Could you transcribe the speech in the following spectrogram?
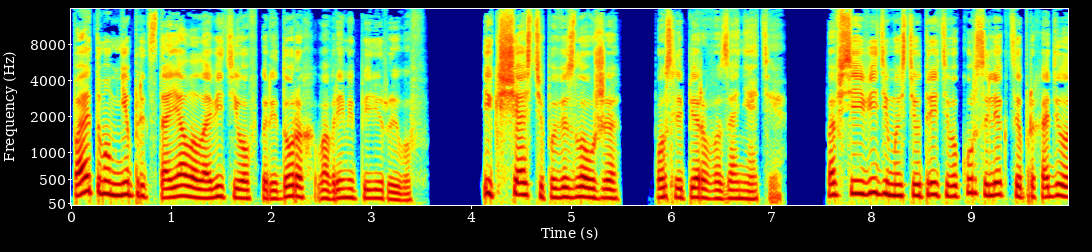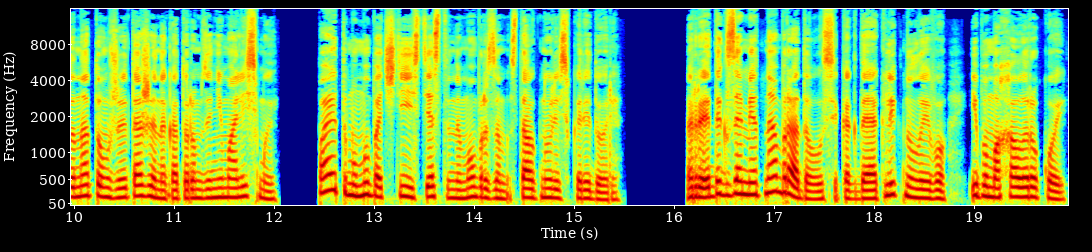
поэтому мне предстояло ловить его в коридорах во время перерывов. И, к счастью, повезло уже после первого занятия. По всей видимости, у третьего курса лекция проходила на том же этаже, на котором занимались мы, поэтому мы почти естественным образом столкнулись в коридоре. Редек заметно обрадовался, когда я кликнула его и помахала рукой.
